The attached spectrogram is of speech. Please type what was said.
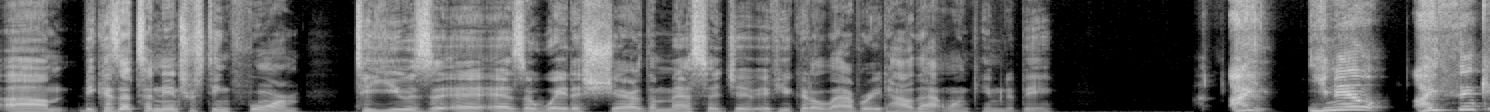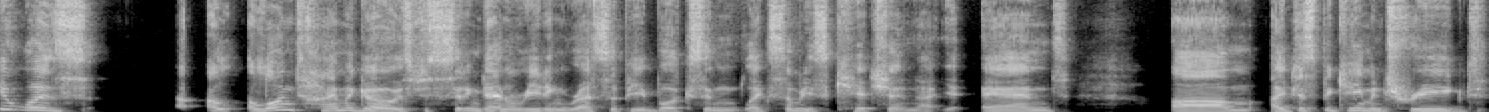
um, because that's an interesting form to use a, as a way to share the message. If you could elaborate how that one came to be. I you know, I think it was a, a, long time ago. I was just sitting down reading recipe books in like somebody's kitchen, and um, I just became intrigued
